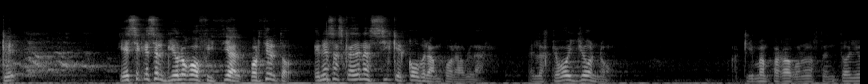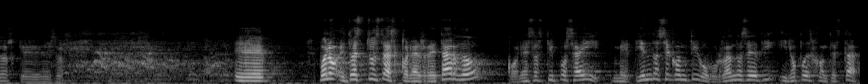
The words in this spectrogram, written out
que, ese que es el biólogo oficial. Por cierto, en esas cadenas sí que cobran por hablar. En las que voy yo no. Aquí me han pagado con unos centollos que eso... Eh, bueno, entonces tú estás con el retardo, con esos tipos ahí, metiéndose contigo, burlándose de ti y no puedes contestar.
